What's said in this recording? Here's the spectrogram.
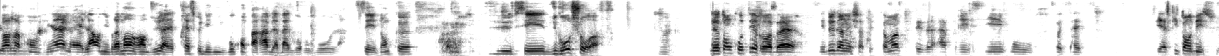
3, j'en conviens, mais là on est vraiment rendu à presque des niveaux comparables à Bagurumo, là. C'est donc, euh, du- c'est du gros show-off. De ton côté, Robert, les deux derniers chapitres, comment tu les as appréciés ou peut-être. Est-ce qu'ils t'ont déçu?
